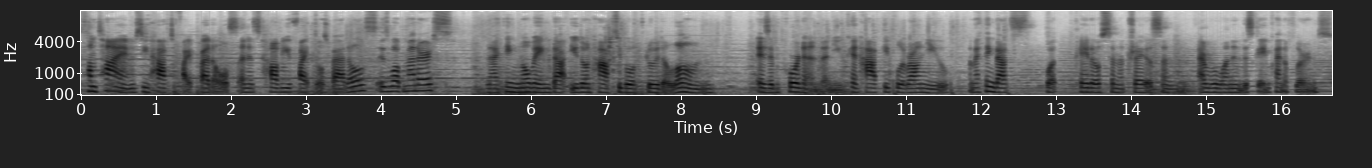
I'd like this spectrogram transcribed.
Sometimes you have to fight battles, and it's how you fight those battles is what matters. And I think knowing that you don't have to go through it alone is important, and you can have people around you. And I think that's what Kratos and Atreus and everyone in this game kind of learns.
